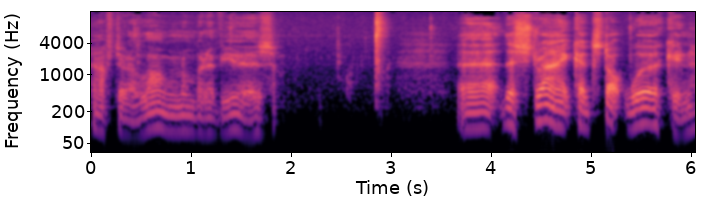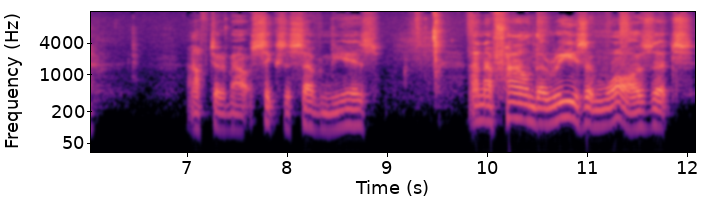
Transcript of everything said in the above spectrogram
after a long number of years. Uh, the strike had stopped working after about six or seven years and I found the reason was that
